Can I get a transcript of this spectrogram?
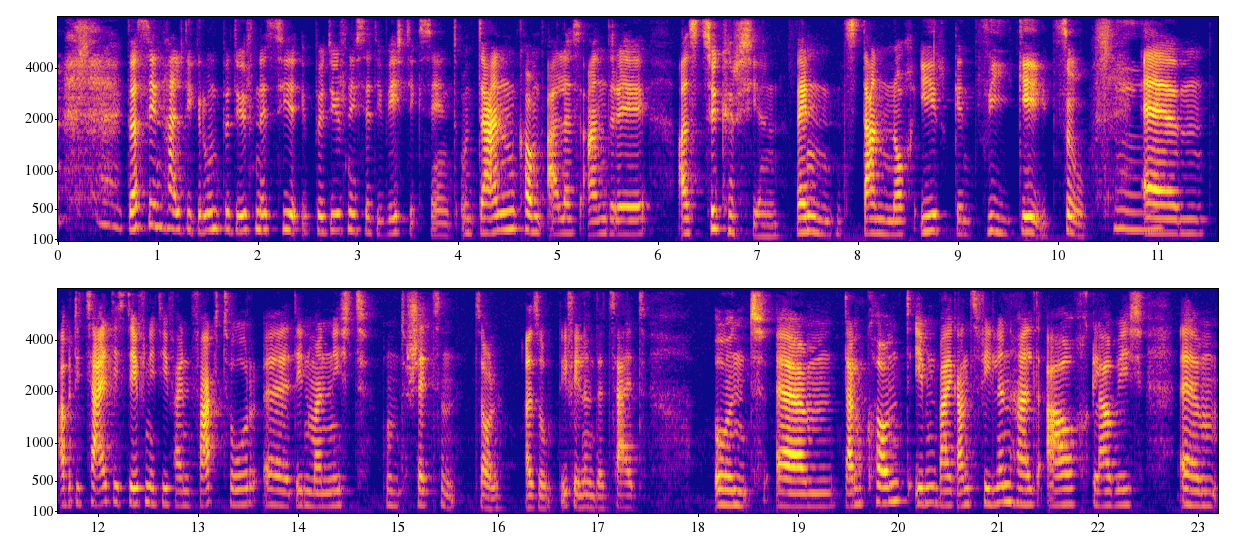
das sind halt die Grundbedürfnisse, Bedürfnisse, die wichtig sind. Und dann kommt alles andere als Zückerchen, wenn es dann noch irgendwie geht. So. Mhm. Ähm, aber die Zeit ist definitiv ein Faktor, äh, den man nicht unterschätzen soll. Also die fehlende Zeit. Und ähm, dann kommt eben bei ganz vielen halt auch, glaube ich, ähm,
